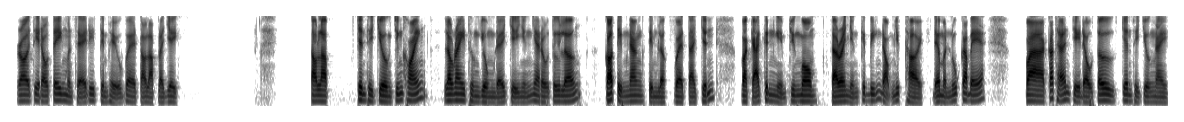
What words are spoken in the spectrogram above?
Rồi thì đầu tiên mình sẽ đi tìm hiểu về tạo lập là gì. Tạo lập trên thị trường chứng khoán lâu nay thường dùng để chỉ những nhà đầu tư lớn có tiềm năng, tiềm lực về tài chính và cả kinh nghiệm chuyên môn tạo ra những cái biến động nhất thời để mình nuốt cá bé. Và có thể anh chị đầu tư trên thị trường này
